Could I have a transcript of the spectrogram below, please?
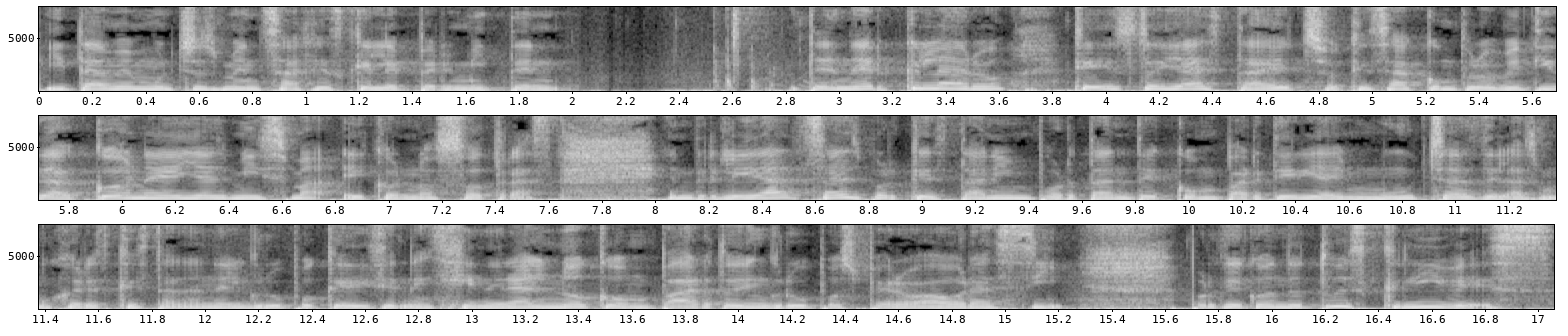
Y también muchos mensajes que le permiten tener claro que esto ya está hecho, que se ha comprometida con ella misma y con nosotras. En realidad, ¿sabes por qué es tan importante compartir? Y hay muchas de las mujeres que están en el grupo que dicen en general no comparto en grupos, pero ahora sí. Porque cuando tú escribes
